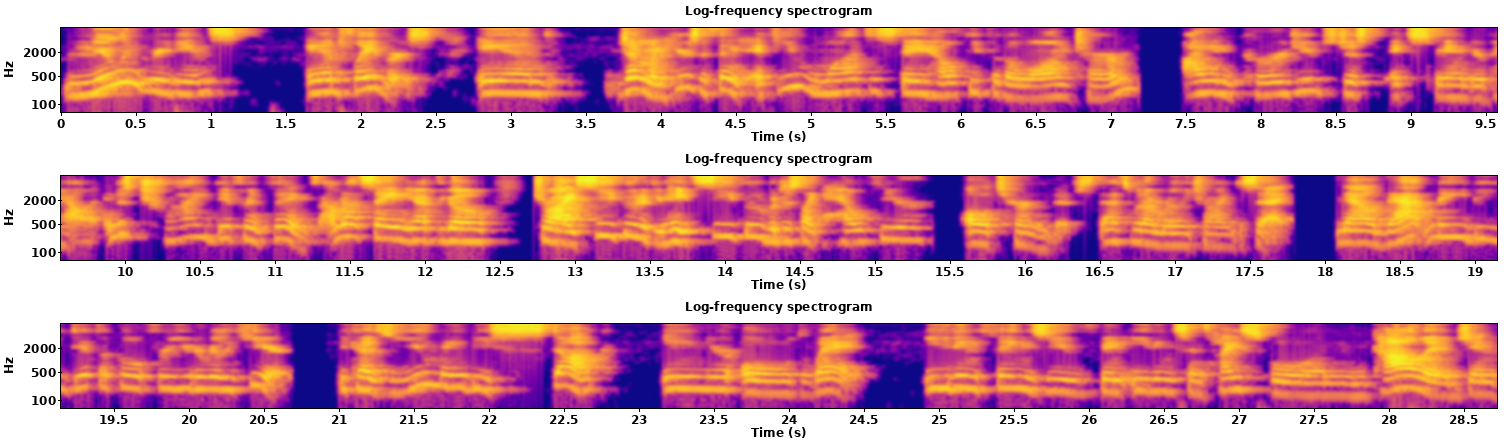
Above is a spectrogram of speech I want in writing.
new ingredients and flavors. And gentlemen, here's the thing. If you want to stay healthy for the long term, I encourage you to just expand your palate and just try different things. I'm not saying you have to go try seafood if you hate seafood, but just like healthier alternatives. That's what I'm really trying to say. Now that may be difficult for you to really hear because you may be stuck in your old way, eating things you've been eating since high school and college and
